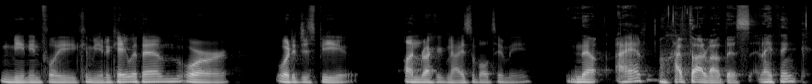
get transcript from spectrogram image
meaningfully communicate with them or would it just be unrecognizable to me? No, I have I've thought about this and I think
